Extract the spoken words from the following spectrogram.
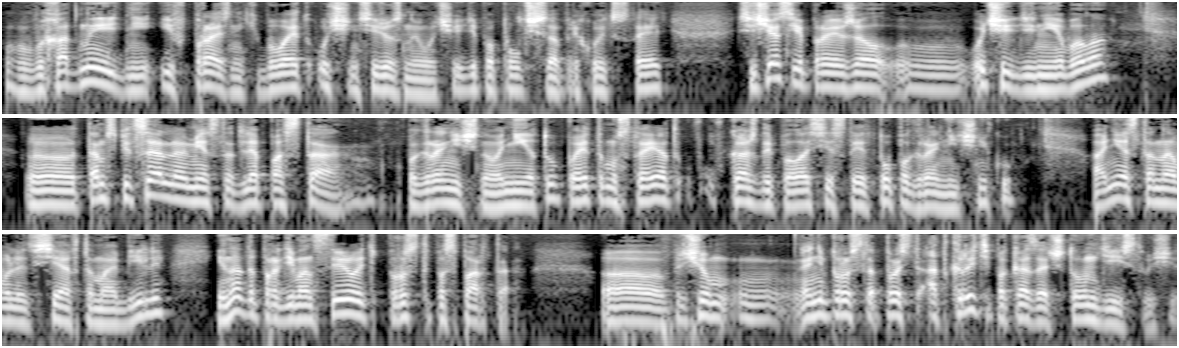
выходные дни и в праздники бывают очень серьезные очереди, по полчаса приходится стоять. Сейчас я проезжал, э, очереди не было. Э, там специального места для поста пограничного нету, поэтому стоят, в каждой полосе стоит по пограничнику. Они останавливают все автомобили, и надо продемонстрировать просто паспорта. А, Причем они просто просят открыть и показать, что он действующий.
